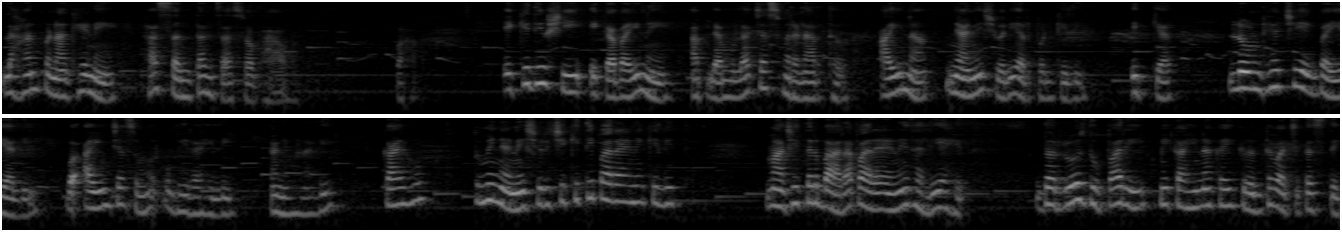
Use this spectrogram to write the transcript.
लहानपणा घेणे हा संतांचा स्वभाव. एके दिवशी एका बाईने आपल्या मुलाच्या स्मरणार्थ आईना ज्ञानेश्वरी अर्पण केली. इतक्यात लोंढ्याची एक बाई आली व आईंच्या समोर उभी राहिली आणि म्हणाली काय हो? तुम्ही ज्ञानेश्वरीची किती पारायणे केलीत? माझी तर बारा पारायणे झाली आहेत. दररोज दुपारी मी काही ना काही ग्रंथ वाचित असते.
